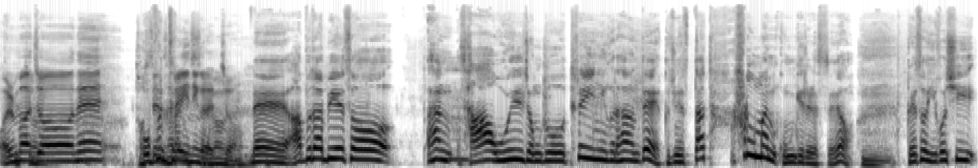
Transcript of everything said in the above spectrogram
얼마 전에 더 오픈 트레이닝을. 했죠. 네, 아부다비에서 한 4, 5일 정도 트레이닝을 하는데 그중에서 딱 하루만 공개를 했어요. 음. 그래서 이것이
